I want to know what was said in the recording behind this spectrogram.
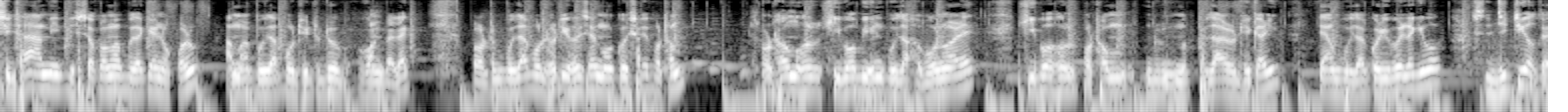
চিধা আমি বিশ্বকৰ্মা পূজাকে নকৰোঁ আমাৰ পূজা পদ্ধতিটো অকণ বেলেগ। পূজা পদ্ধতি হৈছে মই কৈছোঁৱেই প্ৰথম। প্ৰথম হ'ল শিৱবিহীন পূজা হ'ব নোৱাৰে। শিৱ হ'ল প্ৰথম পূজাৰ অধিকাৰী। তেওঁ পূজা কৰিবই লাগিব। দ্বিতীয়তে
